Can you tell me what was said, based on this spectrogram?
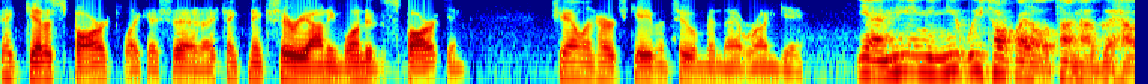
uh, get a spark. Like I said, I think Nick Sirianni wanted a spark, and Jalen Hurts gave it to him in that run game. Yeah, I mean, I mean, you, we talk about it all the time how good, how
